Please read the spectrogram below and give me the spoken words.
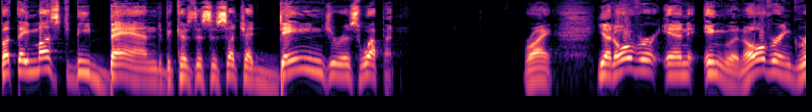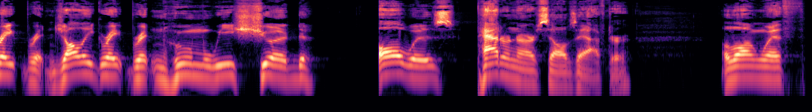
But they must be banned because this is such a dangerous weapon. Right? Yet over in England, over in Great Britain, jolly Great Britain, whom we should always pattern ourselves after, along with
